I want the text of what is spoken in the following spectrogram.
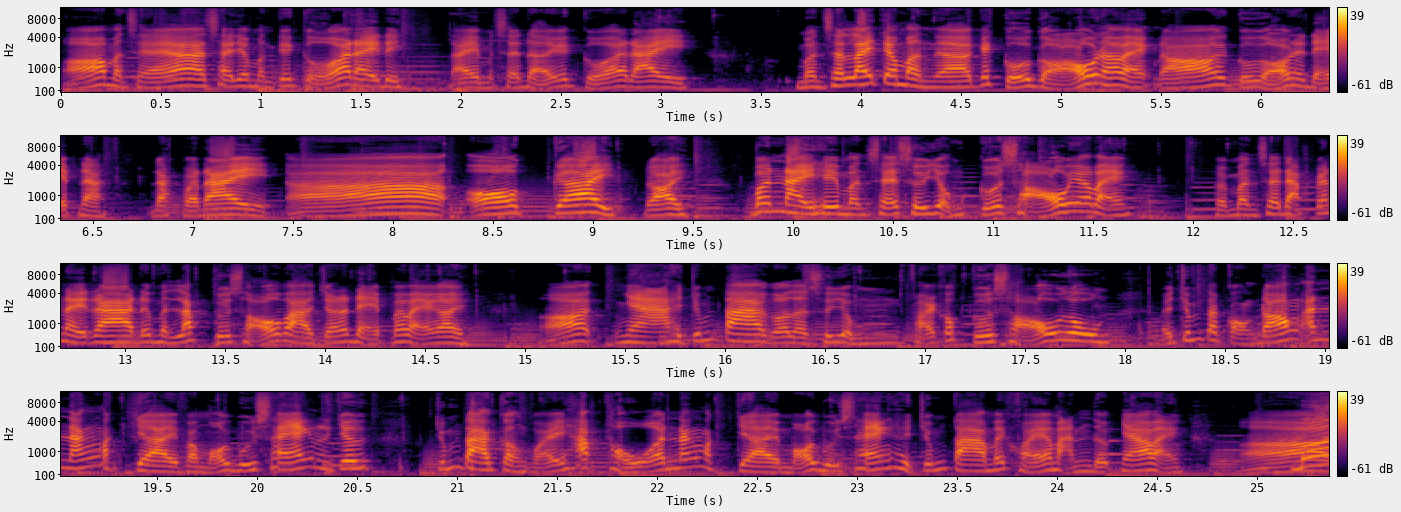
Đó mình sẽ xây cho mình cái cửa ở đây đi. Đây mình sẽ để cái cửa ở đây mình sẽ lấy cho mình à, cái cửa gỗ nữa bạn. Đó cái cửa gỗ này đẹp nè. Đặt vào đây. À ok. Rồi bên này thì mình sẽ sử dụng cửa sổ nha bạn. Thì mình sẽ đập cái này ra để mình lắp cửa sổ vào cho nó đẹp mấy bạn ơi. Đó, nhà thì chúng ta gọi là sử dụng phải có cửa sổ luôn. Để chúng ta còn đón ánh nắng mặt trời vào mỗi buổi sáng nữa chứ. Chúng ta cần phải hấp thụ ánh nắng mặt trời mỗi buổi sáng thì chúng ta mới khỏe mạnh được nha các bạn. Đó. Mơ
